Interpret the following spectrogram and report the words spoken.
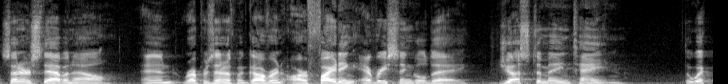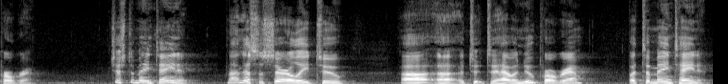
Senator Stabenow and Representative McGovern are fighting every single day just to maintain the WIC program, just to maintain it, not necessarily to, uh, uh, to, to have a new program, but to maintain it.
